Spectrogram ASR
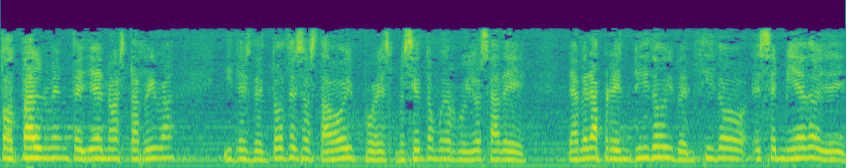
totalmente lleno hasta arriba y desde entonces hasta hoy pues me siento muy orgullosa de, haber aprendido y vencido ese miedo y,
